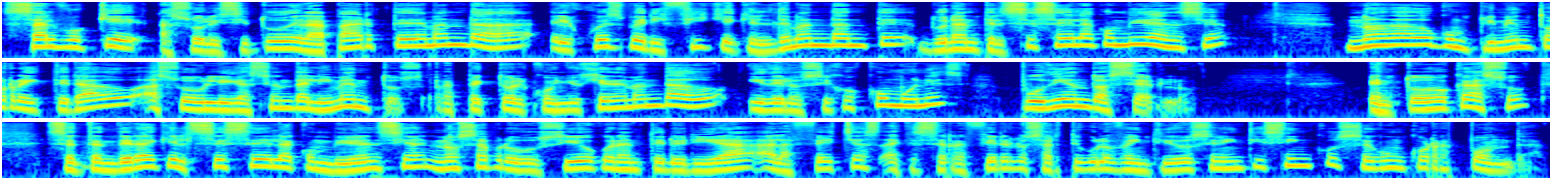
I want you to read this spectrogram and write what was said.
salvo que, a solicitud de la parte demandada, el juez verifique que el demandante, durante el cese de la convivencia, no ha dado cumplimiento reiterado a su obligación de alimentos respecto al cónyuge demandado y de los hijos comunes, pudiendo hacerlo. En todo caso, se entenderá que el cese de la convivencia no se ha producido con anterioridad a las fechas a que se refieren los artículos 22 y 25 según corresponda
